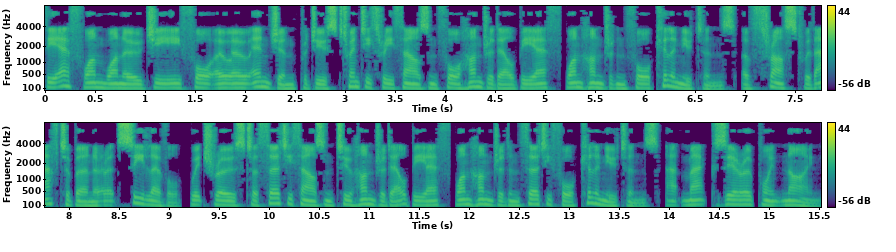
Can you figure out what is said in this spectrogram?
The F110 GE400 engine produced 23,400 lbf 104 kilonewtons of thrust with afterburner at sea level, which rose to 30,200 lbf 134 kilonewtons at Mach 0.9.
